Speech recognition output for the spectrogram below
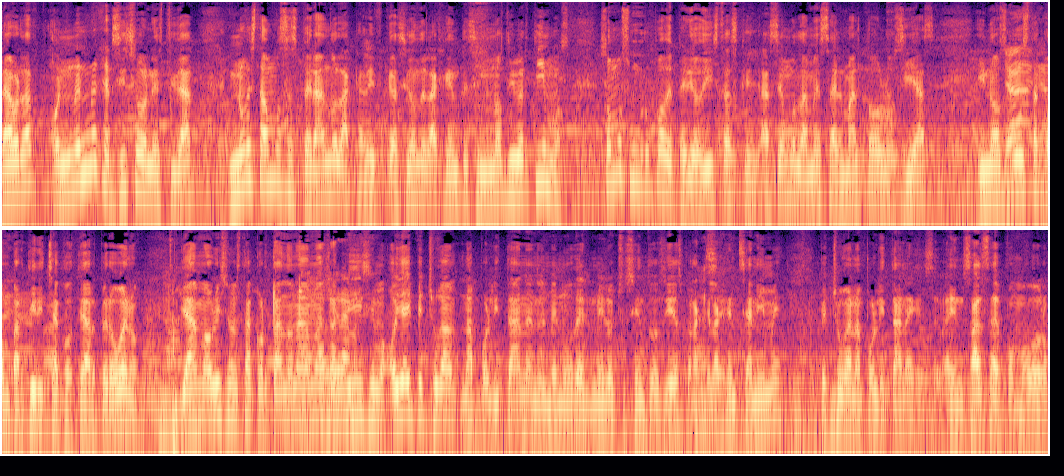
la verdad, en un ejercicio de honestidad, no estamos esperando la calificación de la gente, sino nos divertimos. Somos un grupo de periodistas que hacemos la Mesa del Mal todos los días y nos Ya, gusta ya, compartir y chacotear. Pero bueno, ya Mauricio nos está cortando nada más rapidísimo. Hoy hay pechuga napolitana en el menú del 1810 para Ah, que la gente se anime. Pechuga napolitana en salsa de pomodoro.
